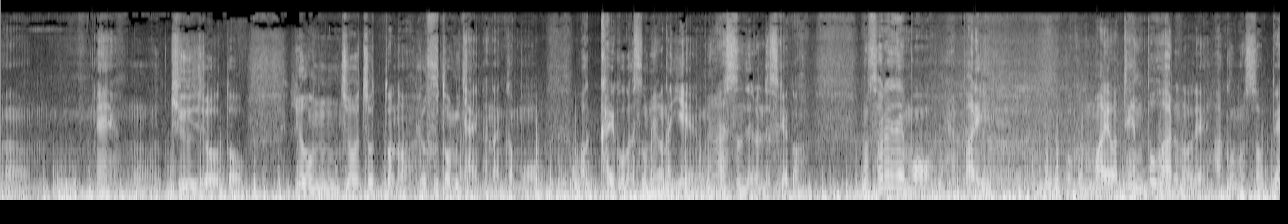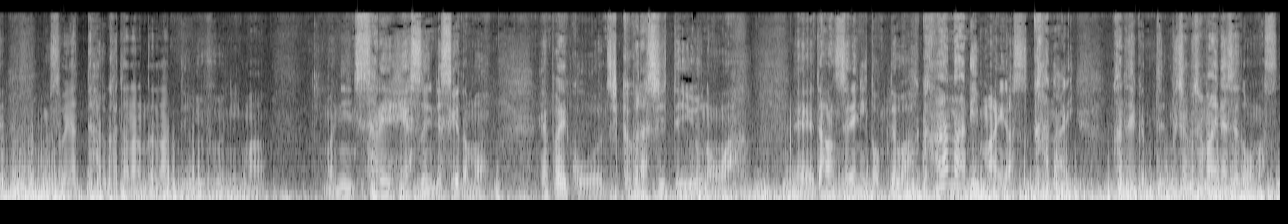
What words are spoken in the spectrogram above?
うん、ね、もう9畳と4畳ちょっとのロフトみたいななんかもう若い子が住むような家に住んでるんですけどそれでもやっぱり僕の前は店舗があるのであこの人ってお店をやってはる方なんだなっていう風にまあまあ、認知されやすいんですけどもやっぱりこう実家暮らしっていうのは、えー、男性にとってはかなりマイナスかなりかなりめちゃくちゃマイナスだと思います。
